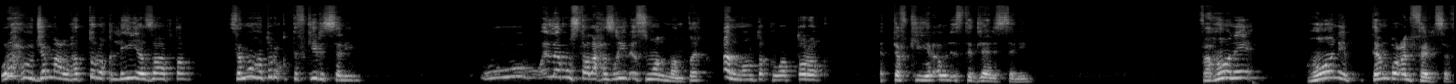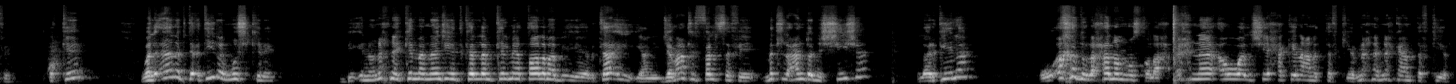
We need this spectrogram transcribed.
وراحوا جمعوا هالطرق اللي هي ظابطة سموها طرق التفكير السليم. وإلى مصطلح صغير اسمه المنطق. المنطق هو الطرق التفكير أو الاستدلال السليم. فهون هون بتنبع الفلسفة. أوكي؟ والآن بتاتينا المشكلة بإنه نحن كل ما نجي نتكلم كلمة طالما بتلاقي يعني جماعة الفلسفة مثل عندهم الشيشة الأرجيلة وأخذوا لحالهم المصطلح إحنا أول شيء حكينا عن التفكير. نحن بنحكي عن التفكير.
